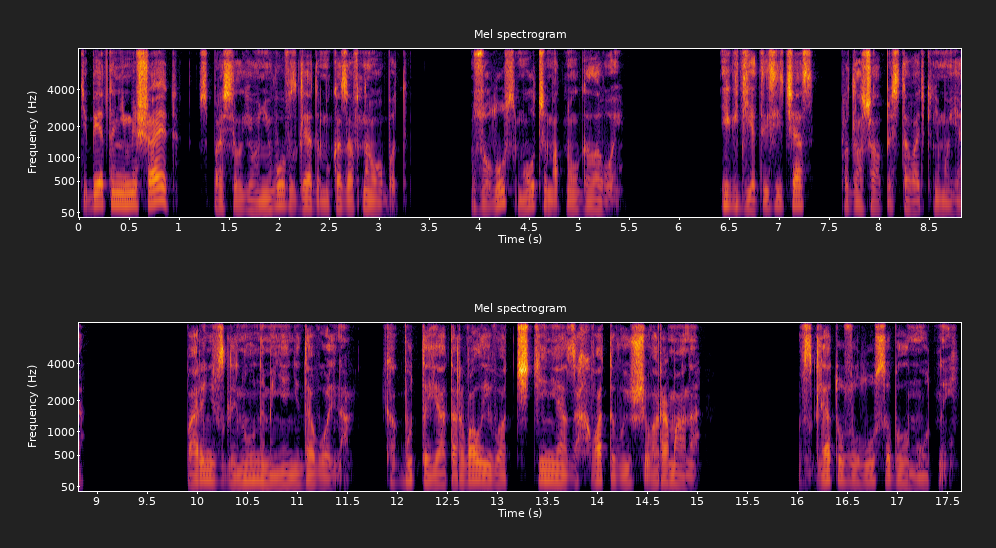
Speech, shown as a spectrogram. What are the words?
«Тебе это не мешает?» — спросил я у него, взглядом указав на обод. Зулус молча мотнул головой. «И где ты сейчас?» — продолжал приставать к нему я. Парень взглянул на меня недовольно как будто я оторвал его от чтения захватывающего романа. Взгляд у Зулуса был мутный.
